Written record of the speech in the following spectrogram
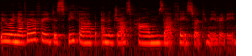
We were never afraid to speak up and address problems that faced our community.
